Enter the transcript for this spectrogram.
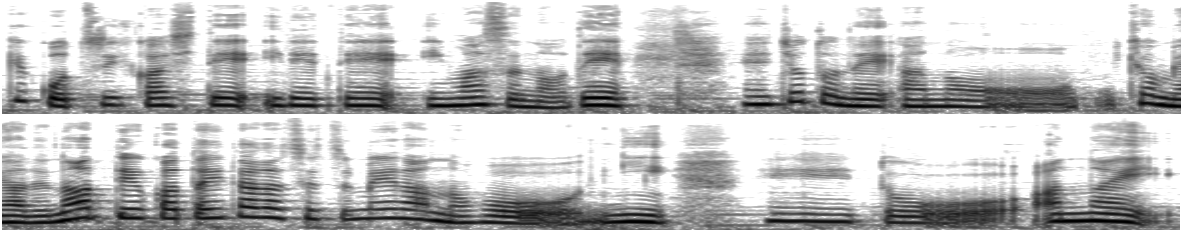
結構追加して入れていますので、えーちょっとねあの興味あるなっていう方いたら説明欄の方に、えー、と案内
